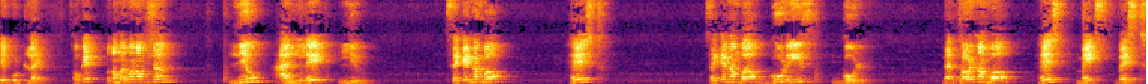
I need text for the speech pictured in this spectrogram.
हे कुठलं आहे? ओके तो number one option live and let live second number haste second number good is gold then third number haste makes waste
